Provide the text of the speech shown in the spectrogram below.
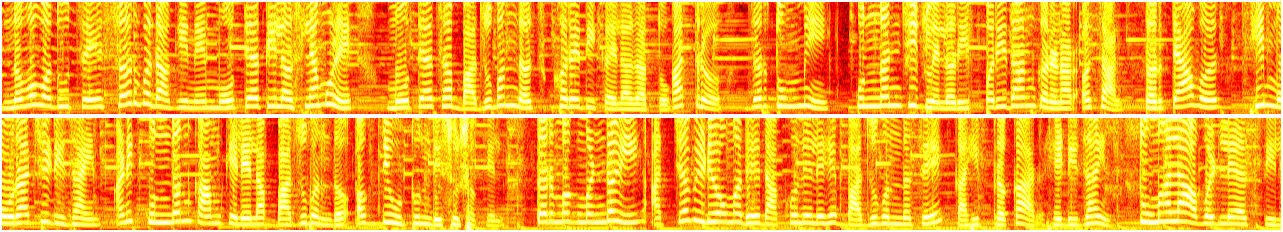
नववधूचे सर्व दागिने मोत्यातील असल्यामुळे मोत्याचा बाजूबंदच खरेदी केला जातो. मात्र जर तुम्ही कुंदनची ज्वेलरी परिधान करणार असाल तर त्यावर ही मोराची डिझाईन आणि कुंदन काम केलेला बाजूबंद अगदी उठून दिसू शकेल. तर मग मंडळी आजच्या व्हिडिओमध्ये दाखवलेले हे बाजूबंदचे काही प्रकार हे डिझाईन्स तुम्हाला आवडले असतील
